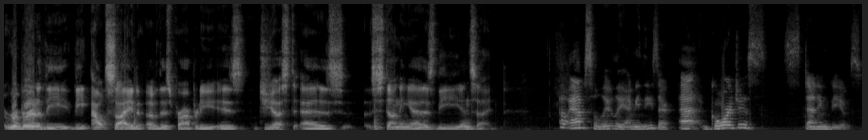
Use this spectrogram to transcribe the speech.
Roberta, the the outside of this property is just as stunning as the inside. Oh, absolutely. I mean, these are uh, gorgeous, stunning views.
